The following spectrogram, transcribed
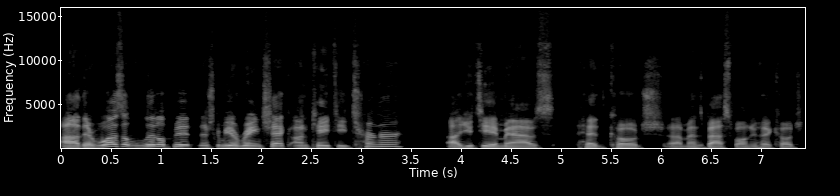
Uh, there was a little bit, there's going to be a rain check on KT Turner, uh, UTA Mavs head coach, uh, men's basketball new head coach.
